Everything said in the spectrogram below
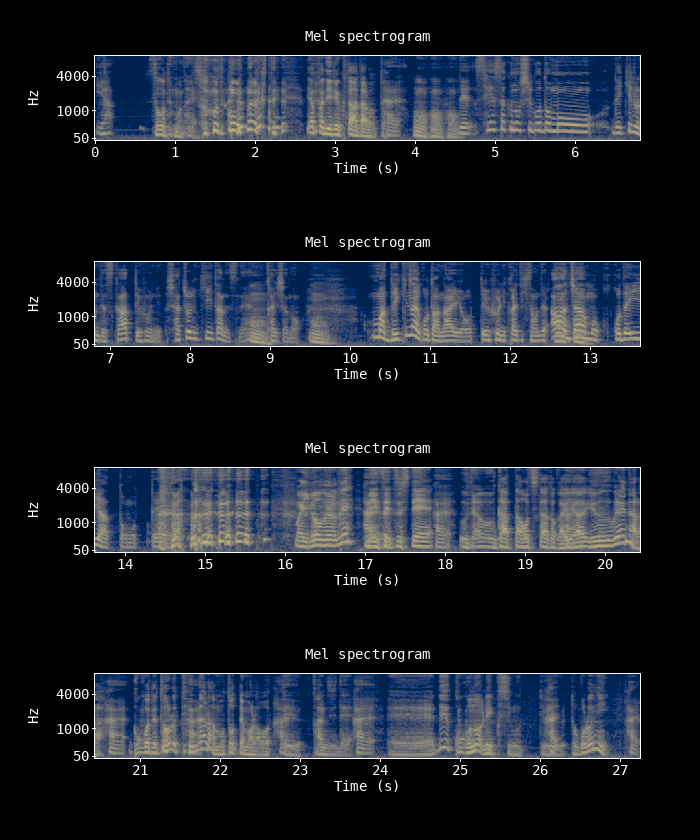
いや。そうでもない。そうでもなくて。やっぱディレクターだろうと。はい。うんうんうん、で制作の仕事もできるんですか？っていうふうに社長に聞いたんですね、うん。会社の。うん、まあできないことはないよっていうふうに返ってきたので、ああじゃあもうここでいいやと思って。まあいろいろね、はい。面接して、はい。う受かった落ちたとかや、言うぐらいなら、はい。ここで取るっていうならもう取ってもらおうっていう感じで、はい。へー。でここのレクシムってはい。いうところにはい。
